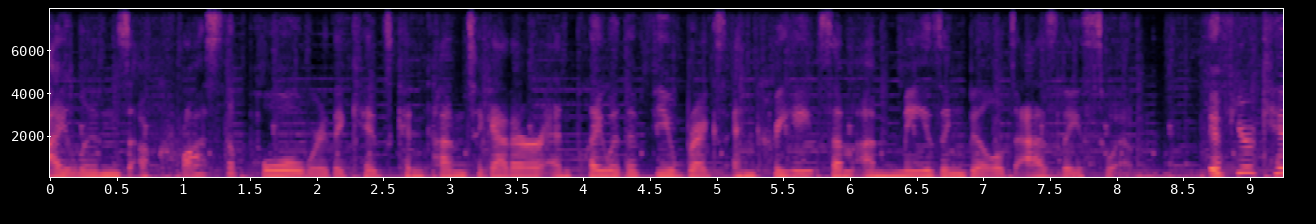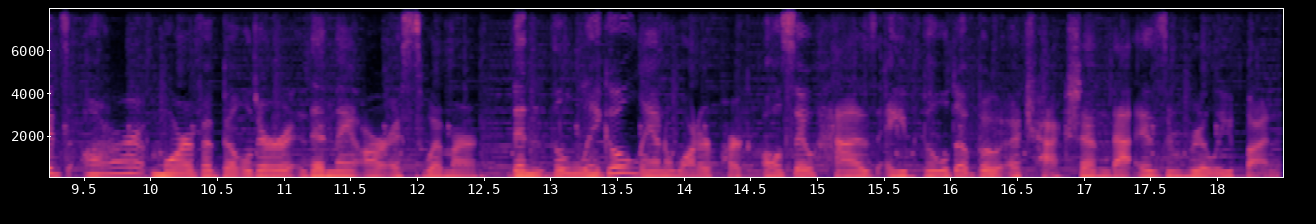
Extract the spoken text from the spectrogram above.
islands across the pool where the kids can come together and play with a few bricks and create some amazing builds as they swim. If your kids are more of a builder than they are a swimmer, then the Legoland Water Park also has a build a boat attraction that is really fun.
